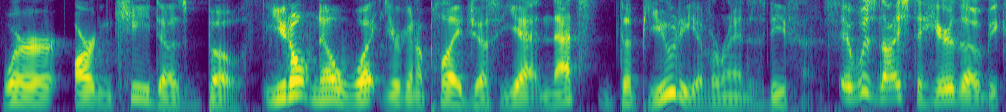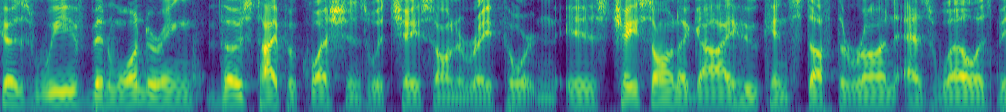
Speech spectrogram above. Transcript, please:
where Arden Key does both. You don't know what you're going to play just yet. And that's the beauty of Aranda's defense. It was nice to hear though because we've been wondering those type of questions with Chaisson and Ray Thornton. Is Chaisson a guy who can stuff the run as well as being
